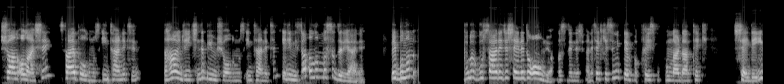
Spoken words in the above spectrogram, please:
şu an olan şey sahip olduğumuz internetin, daha önce içinde büyümüş olduğumuz internetin elimizden alınmasıdır yani. Ve bunun bunu bu sadece şeyle de olmuyor. Nasıl denir? Hani, tek kesinlikle Facebook bunlardan tek şey değil.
